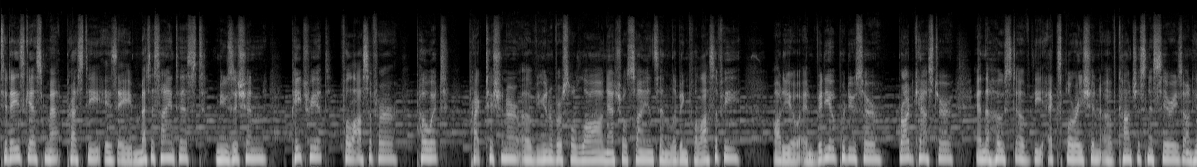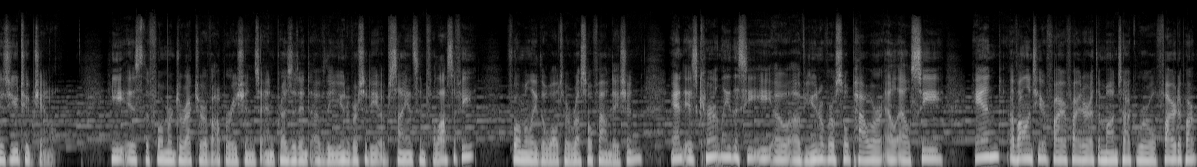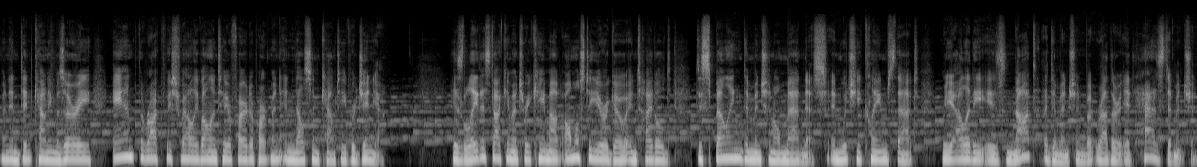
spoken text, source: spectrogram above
Today's guest, Matt Presti, is a metascientist, musician, patriot, philosopher, poet, practitioner of universal law, natural science, and living philosophy, audio and video producer, broadcaster, and the host of the Exploration of Consciousness series on his YouTube channel. He is the former director of operations and president of the University of Science and Philosophy formerly the Walter Russell Foundation, and is currently the CEO of Universal Power LLC and a volunteer firefighter at the Montauk Rural Fire Department in Dent County, Missouri, and the Rockfish Valley Volunteer Fire Department in Nelson County, Virginia. His latest documentary came out almost a year ago entitled Dispelling Dimensional Madness, in which he claims that reality is not a dimension, but rather it has dimension.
